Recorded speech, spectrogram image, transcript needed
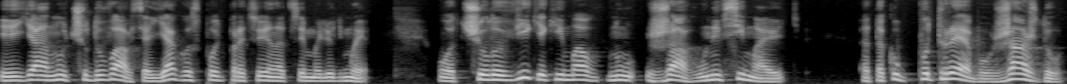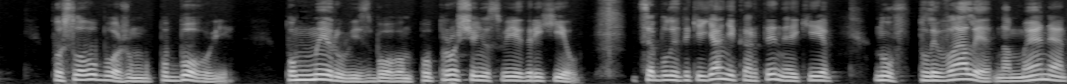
І я ну, чудувався, як Господь працює над цими людьми. От, чоловік, який мав ну, жагу, вони всі мають е, таку потребу, жажду по Слову Божому, по Богові, по мирові з Богом, по прощенню своїх гріхів. Це були такі явні картини, які ну, впливали на мене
